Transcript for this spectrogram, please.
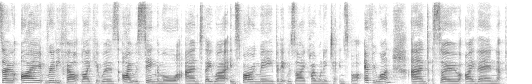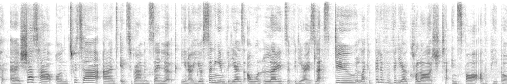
so I really felt like it was, I was seeing them all and they were inspiring me, but it was like I wanted to inspire everyone. And so I then put a shout out on Twitter and Instagram and saying, look, you know, you're sending in videos, I want loads of videos. Let's do like a bit of a video collage to inspire other people.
